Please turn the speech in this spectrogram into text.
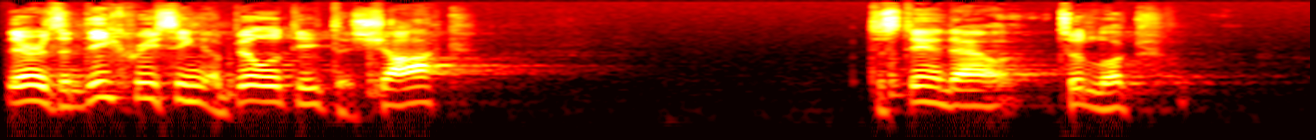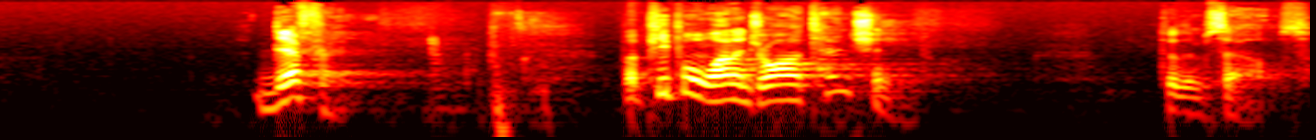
There is a decreasing ability to shock, to stand out, to look different. But people want to draw attention to themselves.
